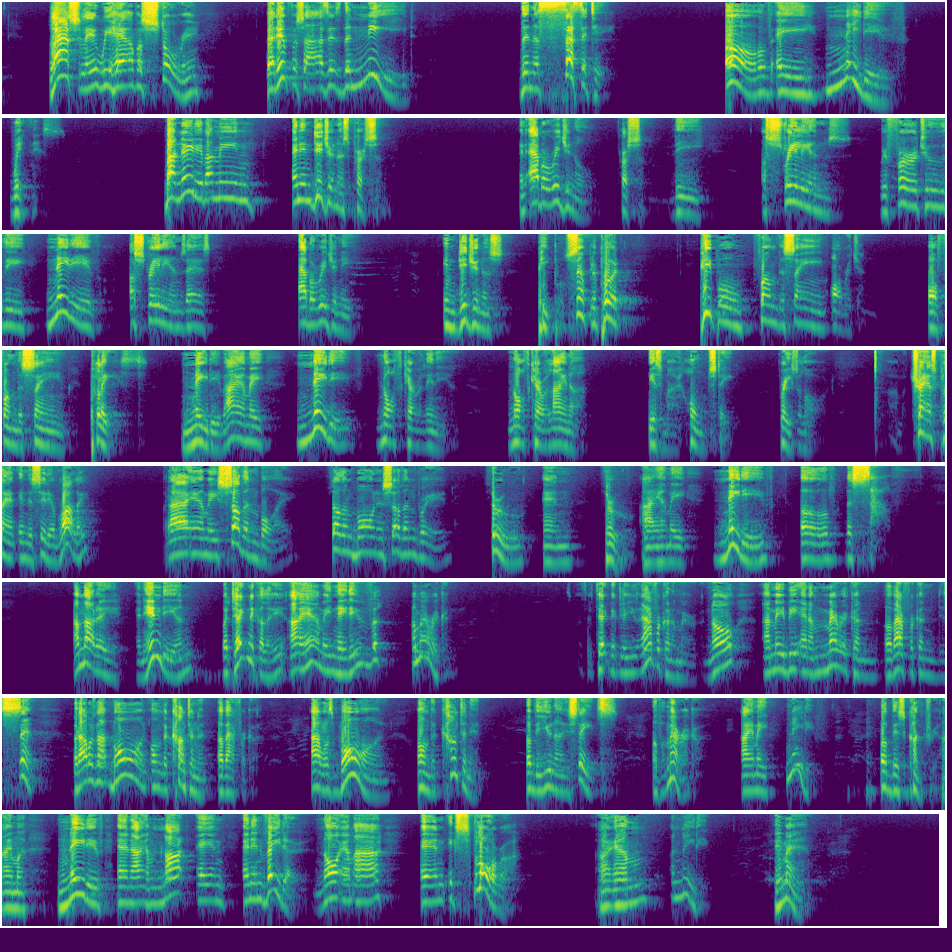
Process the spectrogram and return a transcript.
Lastly, we have a story that emphasizes the need, the necessity of a native witness. By native, I mean an indigenous person, an aboriginal person. The Australians refer to the native Australians as aborigine, indigenous people. Simply put, people from the same origin or from the same place. Native. I am a native North Carolinian. North Carolina is my home state. Praise the Lord. I'm a transplant in the city of Raleigh, but I am a southern boy, southern born and southern bred through and through. I am a native of the South. I'm not a, an Indian, but technically I am a Native American. So technically, you're an African American. No, I may be an American of African descent, but I was not born on the continent of Africa. I was born on the continent of the United States of America. I am a native of this country. I am a native and I am not an, an invader, nor am I an explorer. I am a native. Amen.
